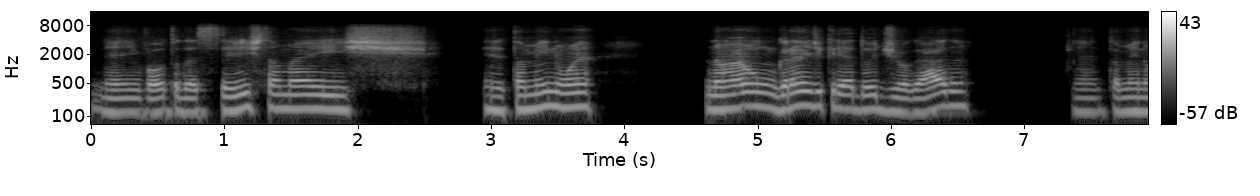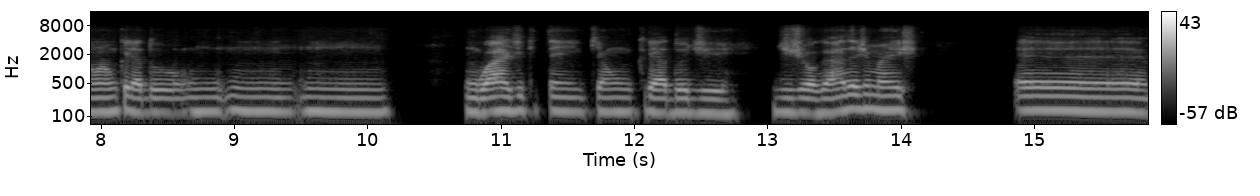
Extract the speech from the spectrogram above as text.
né, em volta da sexta, mas é, também não é não é um grande criador de jogada, né? também não é um criador um, um, um um guard que tem que é um criador de, de jogadas, mas é,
